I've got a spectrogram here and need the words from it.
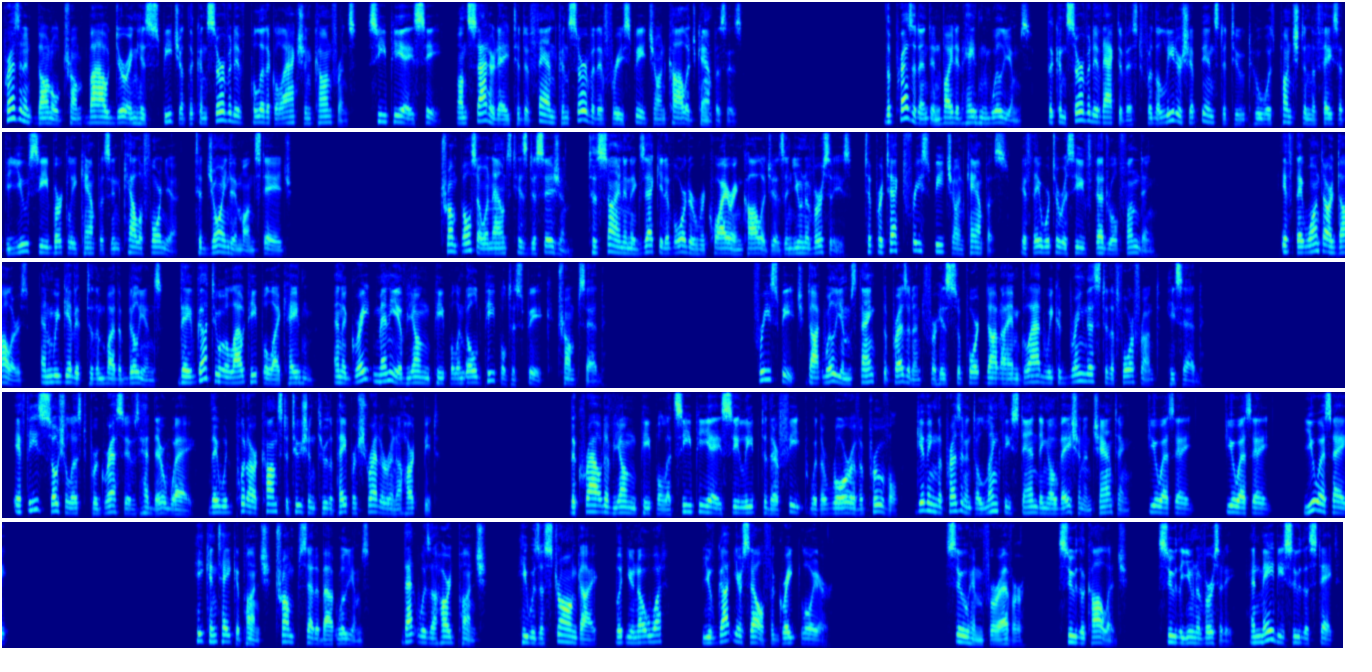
President Donald Trump vowed during his speech at the Conservative Political Action Conference, CPAC, on Saturday to defend conservative free speech on college campuses. The president invited Hayden Williams, the conservative activist for the Leadership Institute who was punched in the face at the UC Berkeley campus in California, to join him on stage. Trump also announced his decision to sign an executive order requiring colleges and universities to protect free speech on campus if they were to receive federal funding. If they want our dollars, and we give it to them by the billions, they've got to allow people like Hayden and a great many of young people and old people to speak, Trump said. Free speech. Williams thanked the president for his support. I am glad we could bring this to the forefront, he said. If these socialist progressives had their way, they would put our constitution through the paper shredder in a heartbeat. The crowd of young people at CPAC leaped to their feet with a roar of approval, giving the president a lengthy standing ovation and chanting, USA, USA, USA. He can take a punch, Trump said about Williams. That was a hard punch. He was a strong guy, but you know what? You've got yourself a great lawyer. Sue him forever. Sue the college. Sue the university, and maybe sue the state.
